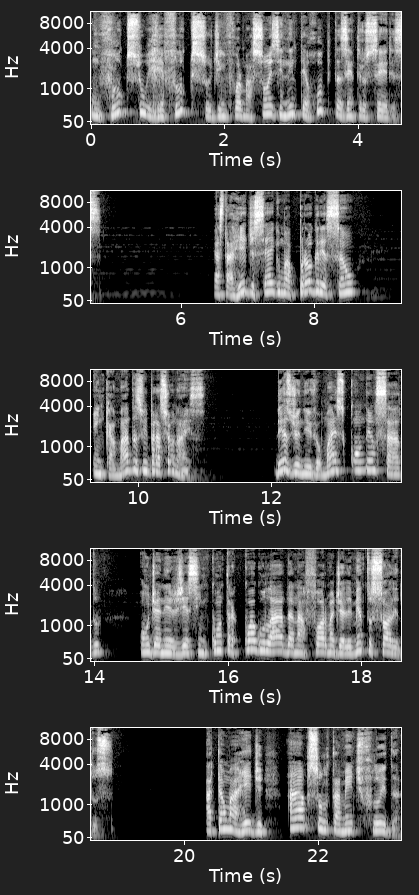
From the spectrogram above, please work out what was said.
um fluxo e refluxo de informações ininterruptas entre os seres. Esta rede segue uma progressão em camadas vibracionais, desde o nível mais condensado, onde a energia se encontra coagulada na forma de elementos sólidos, até uma rede absolutamente fluida,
